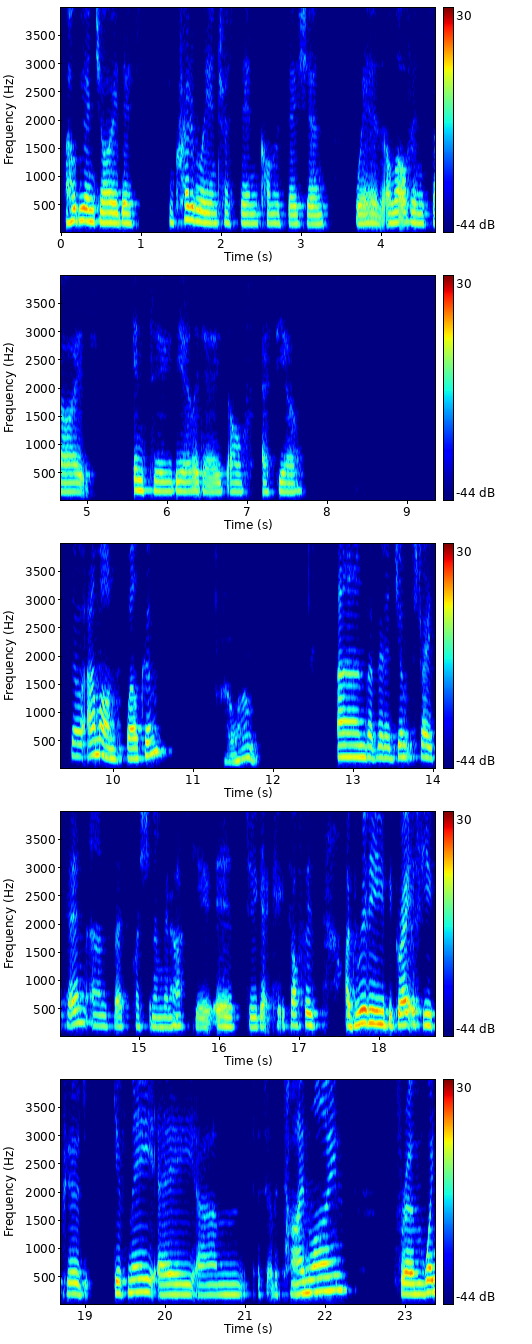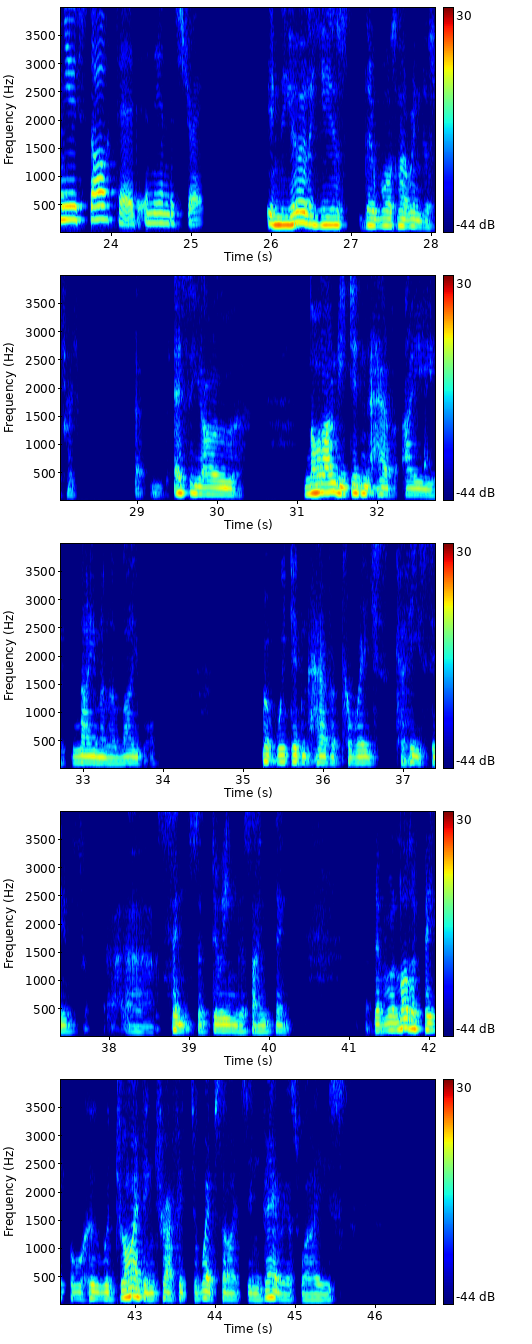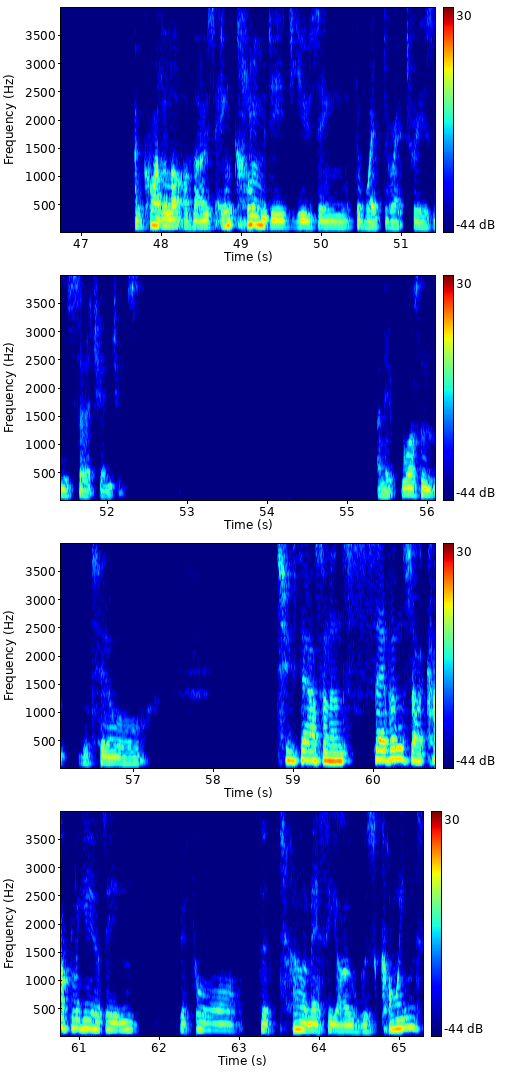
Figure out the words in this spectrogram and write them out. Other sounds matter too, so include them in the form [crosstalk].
I hope you enjoy this incredibly interesting conversation with a lot of insights into the early days of SEO. So, Ammon, welcome. Hello. And I'm going to jump straight in. And the first question I'm going to ask you is to get kicked off is I'd really be great if you could give me a, um, sort of a timeline from when you started in the industry. In the early years, there was no industry. Uh, SEO not only didn't have a name and a label, but we didn't have a cohesive uh, sense of doing the same thing. There were a lot of people who were driving traffic to websites in various ways. And quite a lot of those included using the web directories and search engines. And it wasn't until 2007, so a couple of years in before the term SEO was coined.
